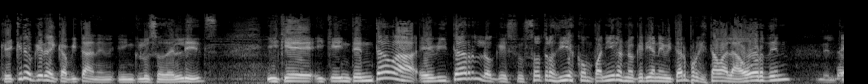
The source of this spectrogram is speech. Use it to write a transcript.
que creo que era el capitán en- incluso del Leeds, y que, y que intentaba evitar lo que sus otros 10 compañeros no querían evitar porque estaba la orden Del del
